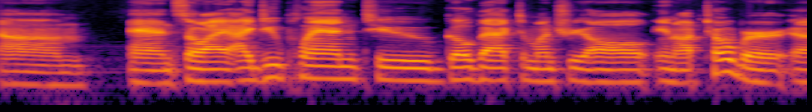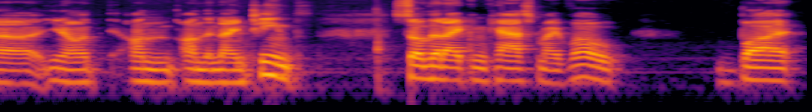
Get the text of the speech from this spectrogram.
Um, and so I, I, do plan to go back to Montreal in October, uh, you know, on on the 19th, so that I can cast my vote. But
